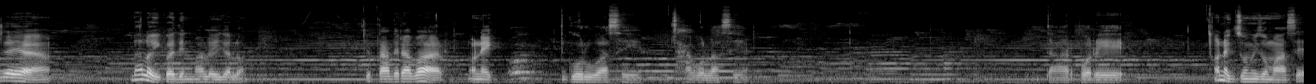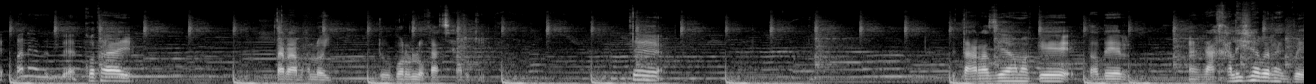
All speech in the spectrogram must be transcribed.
যে ভালোই, কয়দিন ভালোই গেল। তো তাদের আবার অনেক গরু আছে, ছাগল আছে। তারপরে অনেক জমি জমা আছে। মানে কোথায় তারা ভালোই একটু বড় লোক আছে আর কি। তারা যে আমাকে তাদের রাখাল হিসাবে রাখবে,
